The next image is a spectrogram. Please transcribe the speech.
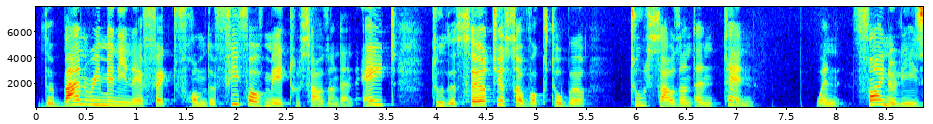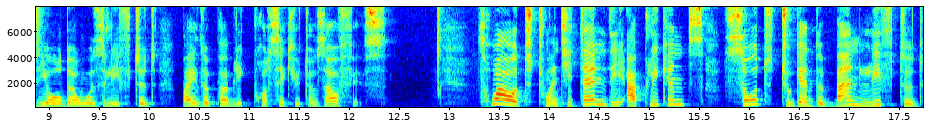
The ban remained in effect from the 5th of May 2008 to the 30th of October 2010, when finally the order was lifted by the public prosecutor's office. Throughout 2010, the applicants sought to get the ban lifted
